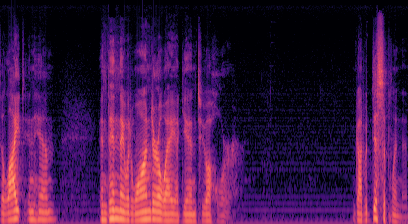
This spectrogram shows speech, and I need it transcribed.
delight in Him, and then they would wander away again to a horror. God would discipline them.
